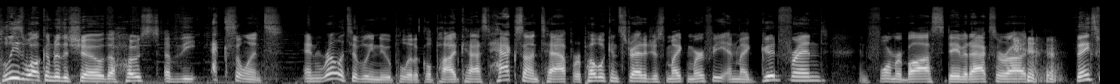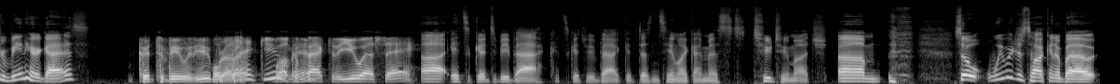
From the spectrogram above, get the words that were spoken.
Please welcome to the show the host of the excellent and relatively new political podcast, Hacks on Tap, Republican strategist Mike Murphy, and my good friend and former boss, David Axelrod. Thanks for being here, guys. Good to be with you, well, brother. Thank you. Welcome man. back to the USA. Uh, it's good to be back. It's good to be back. It doesn't seem like I missed too too much. Um, so we were just talking about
